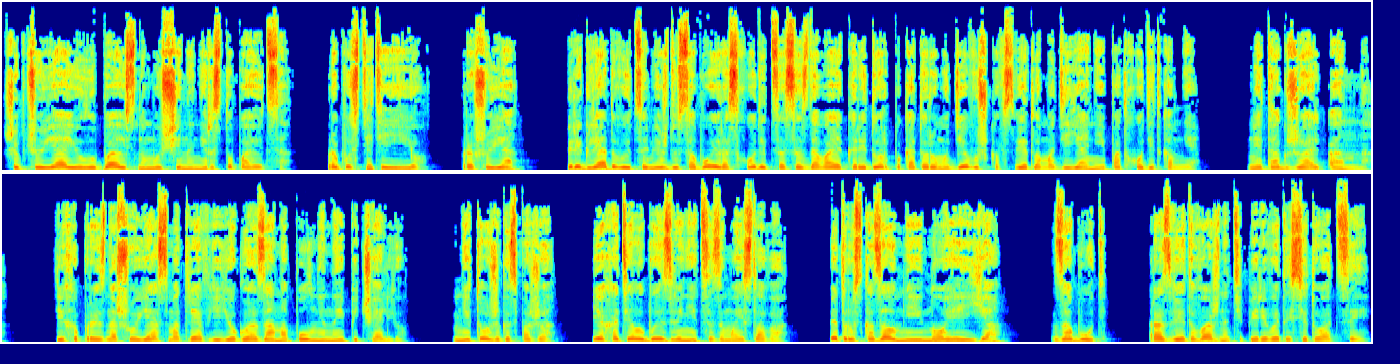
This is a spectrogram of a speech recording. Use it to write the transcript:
Шепчу я и улыбаюсь, но мужчины не расступаются. «Пропустите ее!» Прошу я, переглядываются между собой и расходятся, создавая коридор, по которому девушка в светлом одеянии подходит ко мне. «Мне так жаль, Анна», — тихо произношу я, смотря в ее глаза, наполненные печалью. «Мне тоже, госпожа. Я хотела бы извиниться за мои слова. Петру сказал мне иное, и я... Забудь. Разве это важно теперь в этой ситуации?»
